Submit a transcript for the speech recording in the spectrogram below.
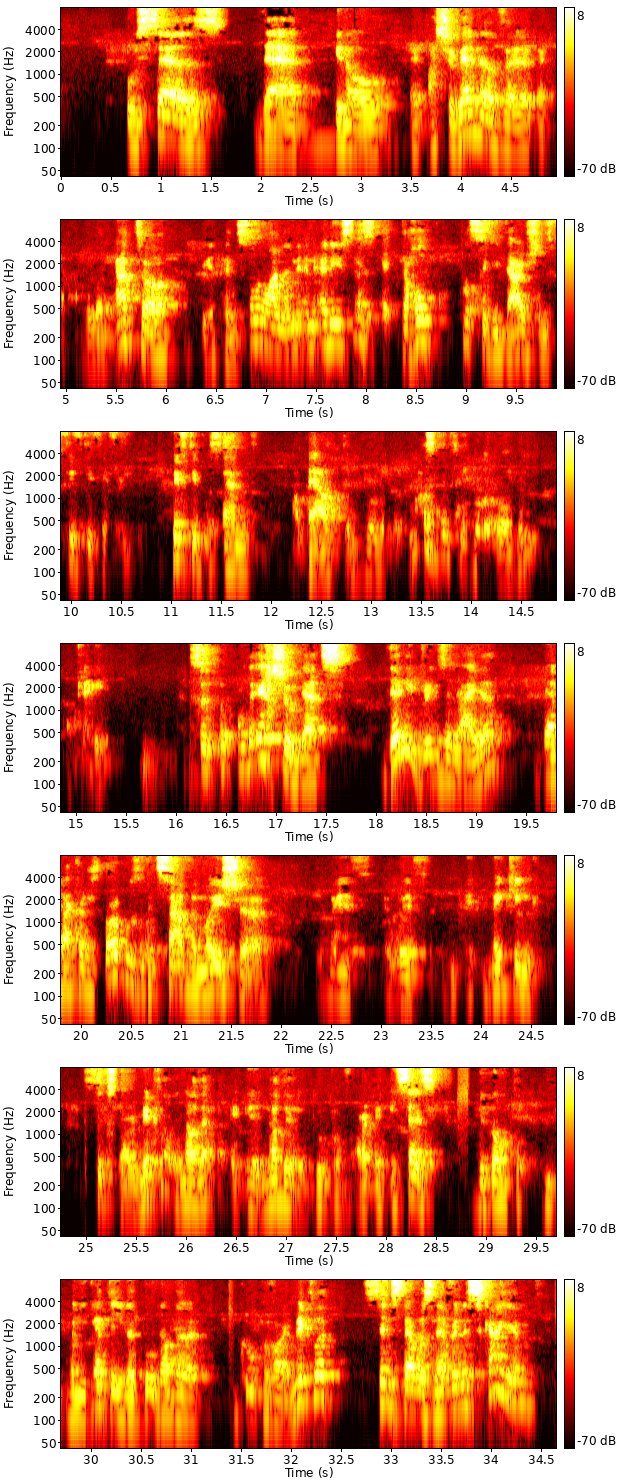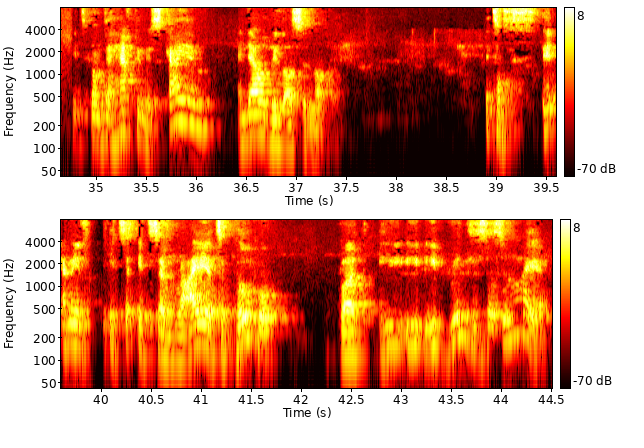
who says that, you know, Asherenov, Ata, and so on. And, and, and he says the whole Pasuk Hidarshan is 50 50. 50% about the husbands and women. Okay. So on the Echshu, that's then he brings a raya that HaKadosh Baruch Hu's Mitzav Moshe with with making six or mikvah, another another group of it says you don't when you get there to do another group of mikvah. Since that was never in Iskayim, it's going to have to be Iskayim, and that will be lost in law. It's a, I mean, it's a, it's a raya, it's a pilpul, but he, he, he brings us as a raya.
